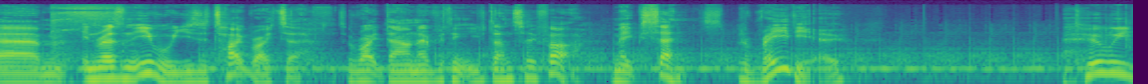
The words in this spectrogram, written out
Um, in Resident Evil, use a typewriter to write down everything you've done so far makes sense. But a radio? Who we...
